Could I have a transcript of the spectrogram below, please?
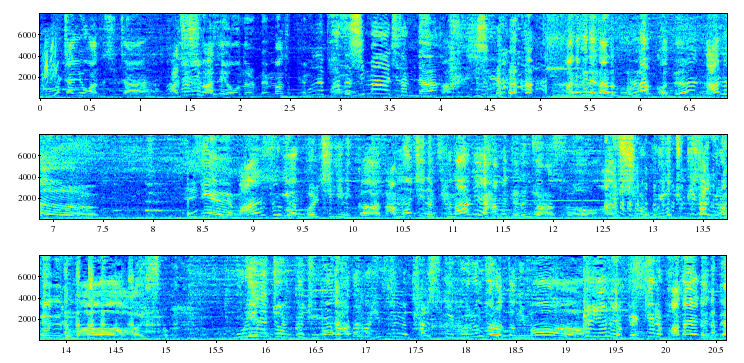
눈물 짜려고 한다 진짜 봐주지 마세요 오늘 맨망석 편 오늘 파스 10만원치 삽니다 아니 근데 나는 몰랐거든 나는 이게 만수기가 벌칙이니까 나머지는 편하게 하면 되는 줄 알았어. 아이 씨발 우리가 죽기 살기로 해야 되더만. 아이 씨발 우리는 좀 그 중간에 하다가 힘들면 탈 수도 있고 이런 줄 알았더니만 하려면 100개를 받아야 된대.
